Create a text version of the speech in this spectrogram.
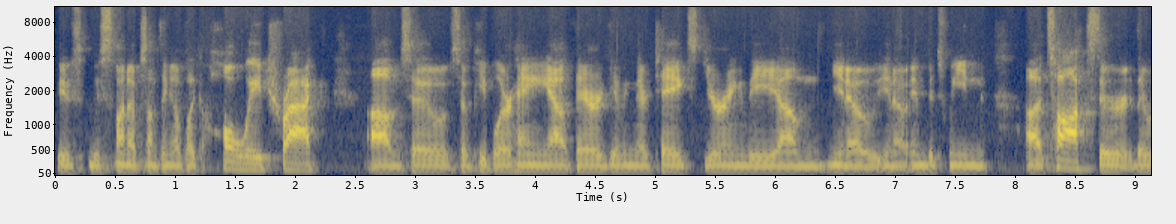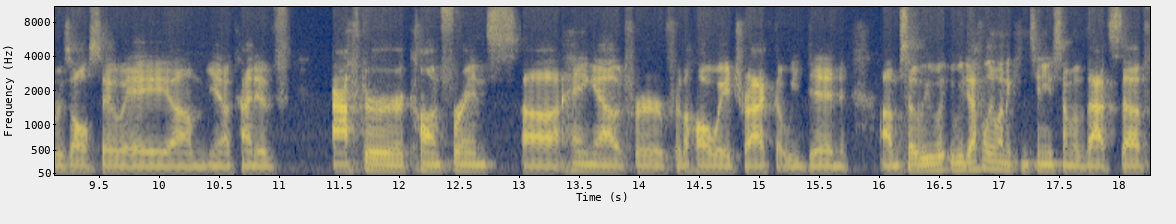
we've we've spun up something of like a hallway track. Um, so so people are hanging out there, giving their takes during the um, you know you know in between uh, talks. There there was also a um, you know kind of after conference uh, hangout for for the hallway track that we did. Um, so we, we definitely want to continue some of that stuff.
